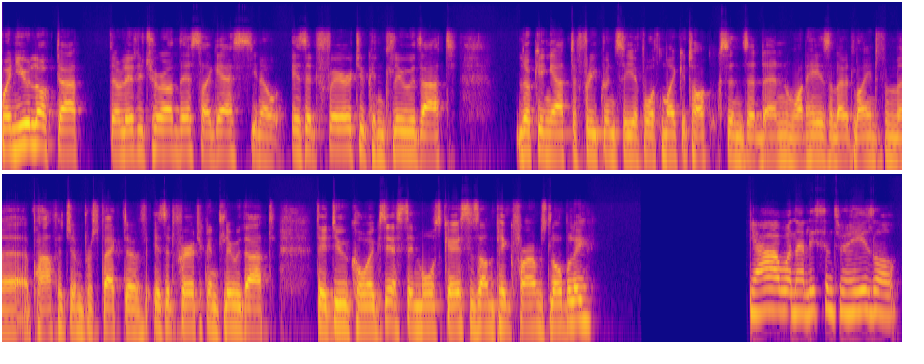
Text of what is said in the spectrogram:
When you looked at the literature on this, I guess you know, is it fair to conclude that looking at the frequency of both mycotoxins and then what Hazel outlined from a, pathogen perspective, is it fair to conclude that they do coexist in most cases on pig farms globally? Yeah, when I listen to Hazel,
